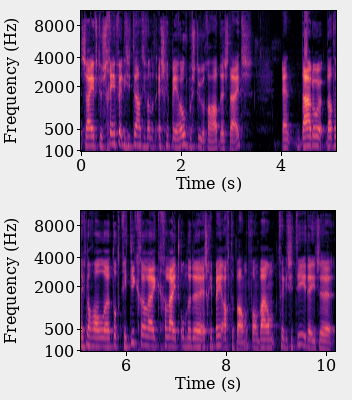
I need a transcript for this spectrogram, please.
zij heeft dus geen felicitatie van het SGP-hoofdbestuur gehad destijds. En daardoor, dat heeft nogal tot kritiek geleid onder de SGP-achterban. Van waarom feliciteer je deze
